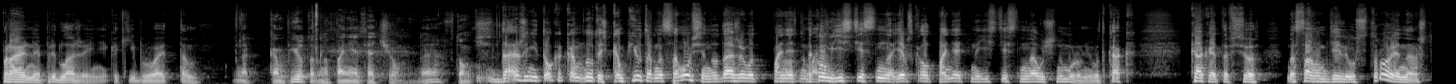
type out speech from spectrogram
правильное предложение, какие бывают там Да, компьютерно понять о чем, да, в том числе. даже не только, ком- ну, то есть компьютер на самом себе, но даже вот понять на таком естественно, я бы сказал, понять на естественно научном уровне. Вот как, как это все на самом деле устроено, что-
